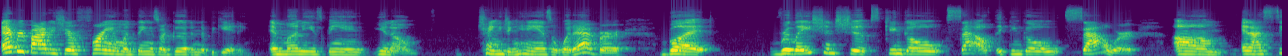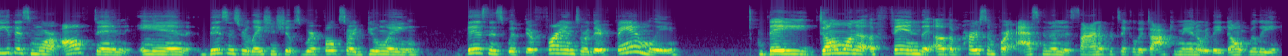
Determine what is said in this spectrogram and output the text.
Everybody's your friend when things are good in the beginning and money is being, you know, changing hands or whatever. But relationships can go south, it can go sour. Um, and I see this more often in business relationships where folks are doing business with their friends or their family they don't want to offend the other person for asking them to sign a particular document or they don't really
